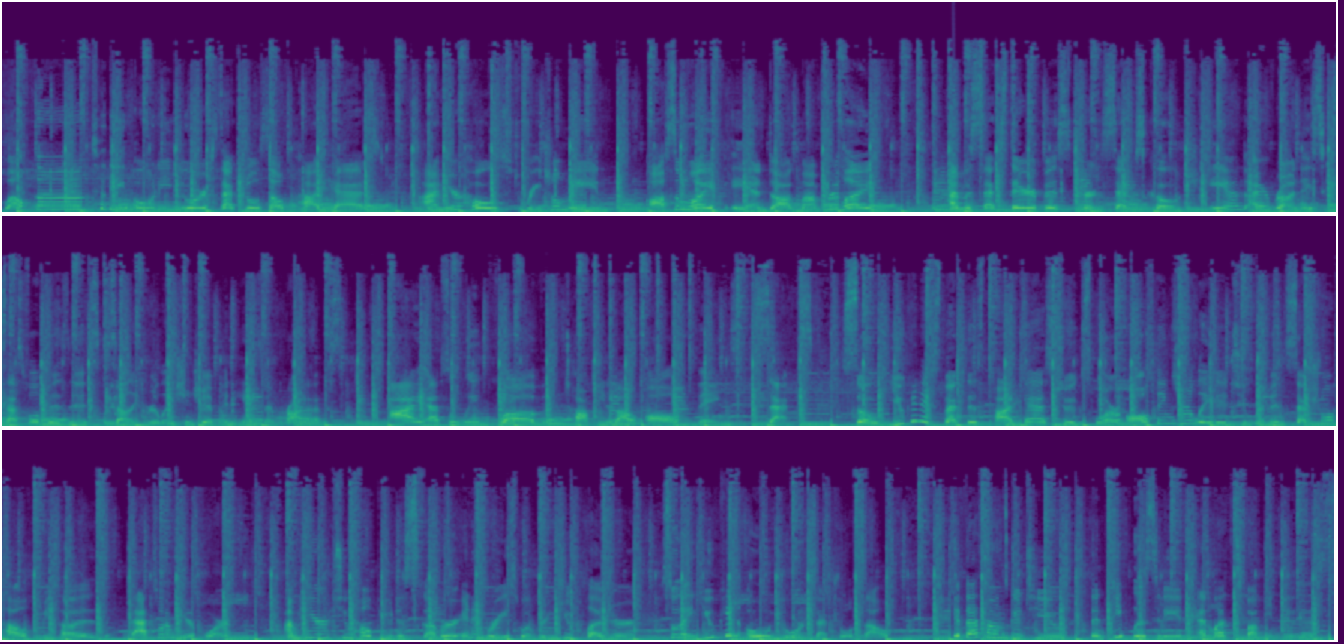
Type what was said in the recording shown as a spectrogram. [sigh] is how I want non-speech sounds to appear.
Welcome to the Owning Your Sexual Self podcast. I'm your host, Rachel Main, awesome wife and dog mom for life. I'm a sex therapist turned sex coach, and I run a successful business selling relationship enhancement products. I absolutely love talking about all things sex. So you can expect this podcast to explore all things related to women's sexual health because that's what I'm here for. I'm here to help you discover and embrace what brings you pleasure so that you can own your sexual self. If that sounds good to you, then keep listening and let's fucking do this.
